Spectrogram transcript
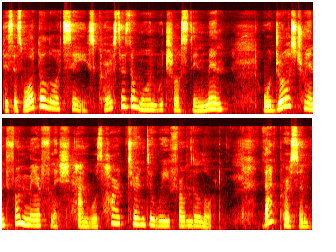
This is what the Lord says Cursed is the one who trusts in men, who draws strength from mere flesh, and whose heart turns away from the Lord. That person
